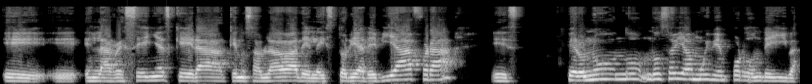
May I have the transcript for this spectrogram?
eh, en las reseñas que era, que nos hablaba de la historia de Biafra, pero no, no, no sabía muy bien por dónde iba.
